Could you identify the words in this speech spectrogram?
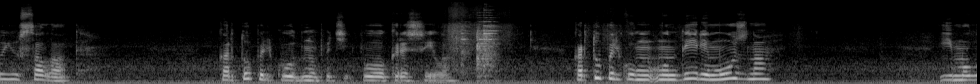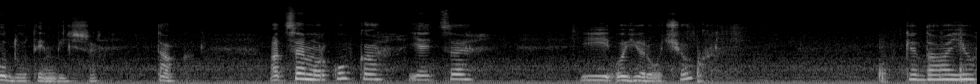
Готую салат. Картопельку одну покришила. Картопельку в мундирі можна і молоду тим більше. Так. А це морковка, яйце і огірочок. Кидаю.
